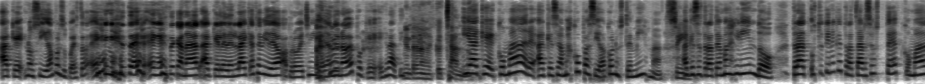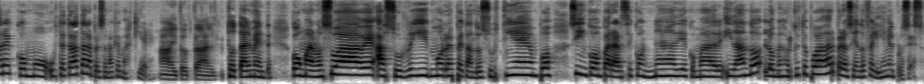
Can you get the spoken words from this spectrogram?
a que nos sigan, por supuesto, en este, en este canal, a que le den like a este video, aprovechen y vayan de una vez porque es gratis. Mientras nos escuchando. Y a que, comadre, a que sea más compasiva con usted misma. Sí. A que se trate más lindo. Usted tiene que tratarse a usted, comadre, como usted trata a la persona que más quiere. Ay, total. Totalmente. Con mano suave, a su ritmo, respetando sus tiempos, sin compararse con nadie, comadre, y dando lo mejor que usted pueda dar, pero siendo feliz en el proceso.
